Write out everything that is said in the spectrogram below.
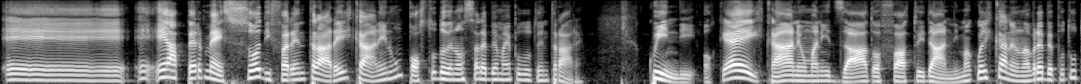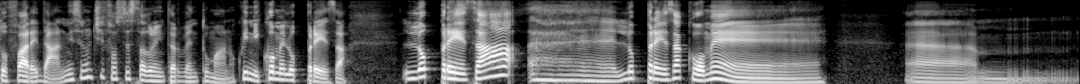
e, e, e, ha permesso di far entrare il cane in un posto dove non sarebbe mai potuto entrare. Quindi, ok, il cane umanizzato ha fatto i danni, ma quel cane non avrebbe potuto fare danni se non ci fosse stato un intervento umano. Quindi come l'ho presa? L'ho presa, eh, l'ho presa come... Ehm,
